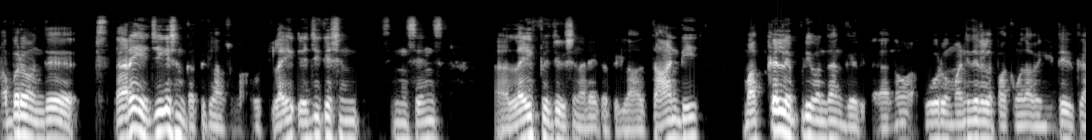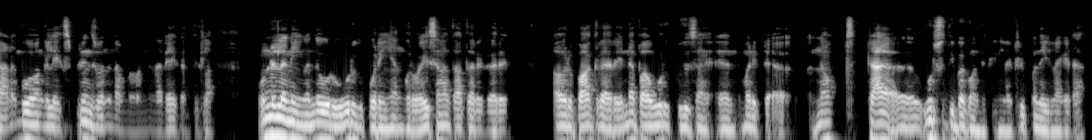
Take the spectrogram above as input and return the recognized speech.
அப்புறம் வந்து நிறைய எஜுகேஷன் கற்றுக்கலாம் சொல்லலாம். ஒரு life education in sense life education நிறைய கற்றுக்கலாம் அதை தாண்டி மக்கள் எப்படி வந்து அங்கே ஒரு மனிதர்களை பார்க்கும்போது அவங்ககிட்ட இருக்கிற அனுபவங்கள் எக்ஸ்பீரியன்ஸ் வந்து நம்ம வந்து நிறைய கற்றுக்கலாம் ஒன்றும் இல்லை நீங்கள் வந்து ஒரு ஊருக்கு போகிறீங்க அங்கே ஒரு வயசான தாத்தா இருக்காரு. அவர் பார்க்குறாரு. என்னப்பா ஊருக்கு புதுசாக இந்த மாதிரி ஊர் சுற்றி பார்க்க வந்துருக்கீங்களா ட்ரிப் வந்தீங்களா கேட்டால்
